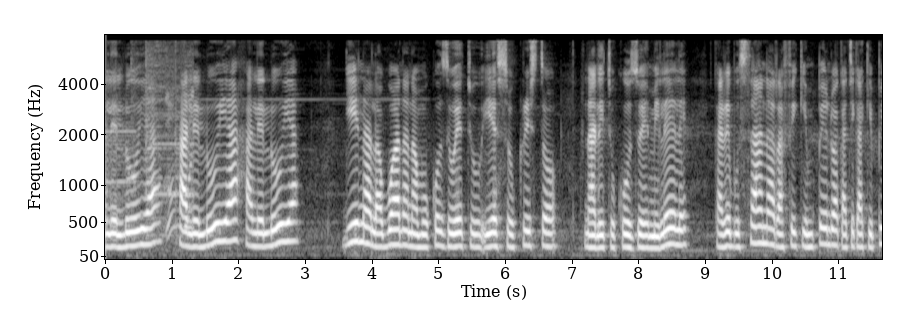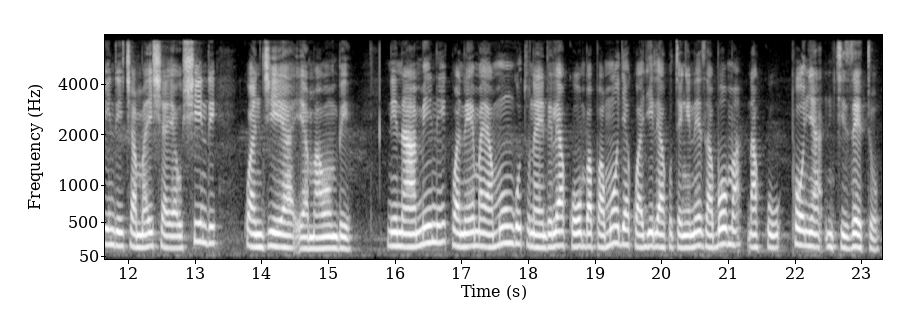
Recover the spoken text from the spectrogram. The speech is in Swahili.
Haleluya, haleluya, haleluya. Jina la Bwana na Mwokozi wetu Yesu Kristo na litukuzwe milele. Karibu sana rafiki mpendwa katika kipindi cha maisha ya ushindi kwa njia ya maombi. Ninaamini kwa neema ya Mungu tunaendelea kuomba pamoja kwa ajili ya kutengeneza boma na kuponya nchi zetu.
